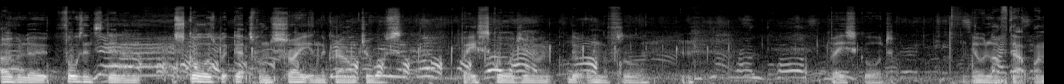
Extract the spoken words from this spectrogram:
Over. Falls into Dylan. Scores but gets one straight in the crown jewels. But he scored, you know, on the floor. but he scored. He'll love that one.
